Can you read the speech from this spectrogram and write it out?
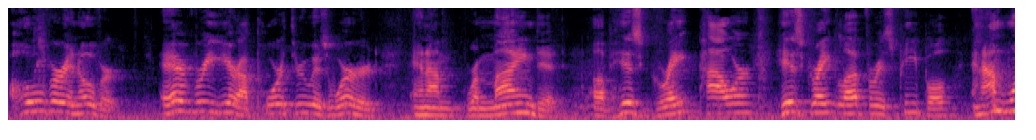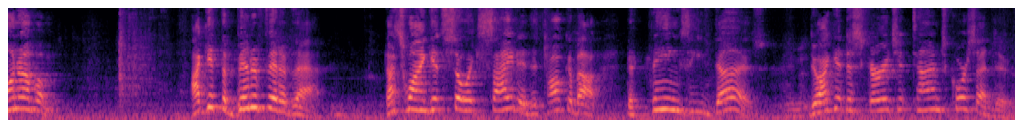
over and over. Every year I pour through his word and I'm reminded of his great power, his great love for his people, and I'm one of them. I get the benefit of that. That's why I get so excited to talk about the things he does. Amen. Do I get discouraged at times? Of course I do.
